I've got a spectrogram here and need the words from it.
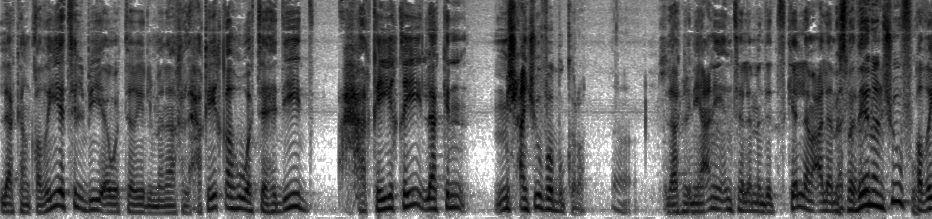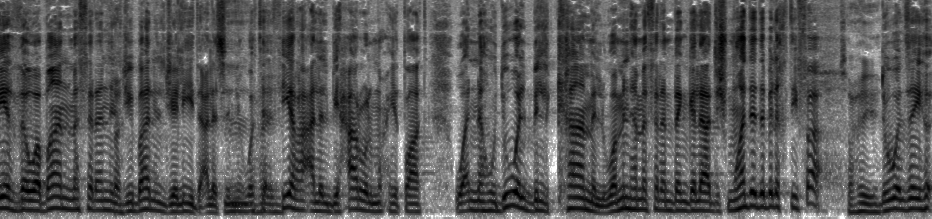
لكن قضية البيئة والتغيير المناخ الحقيقة هو تهديد حقيقي لكن مش حنشوفه بكرة. لكن يعني أنت لما تتكلم على بس مثلا بدينا نشوفه قضية ذوبان مثلا الجبال الجليد على سبيل مم. وتأثيرها على البحار والمحيطات وأنه دول بالكامل ومنها مثلا بنغلاديش مهددة بالاختفاء صحيح دول زي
